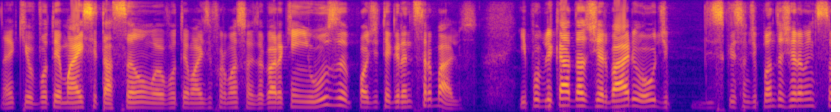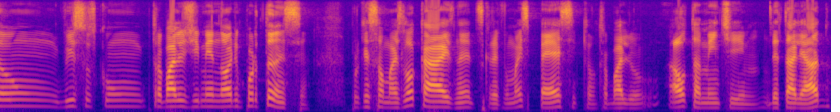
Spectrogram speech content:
Né, que eu vou ter mais citação, eu vou ter mais informações. Agora, quem usa pode ter grandes trabalhos. E publicar dados de herbário ou de descrição de plantas geralmente são vistos com trabalhos de menor importância, porque são mais locais, né? descreve uma espécie, que é um trabalho altamente detalhado,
